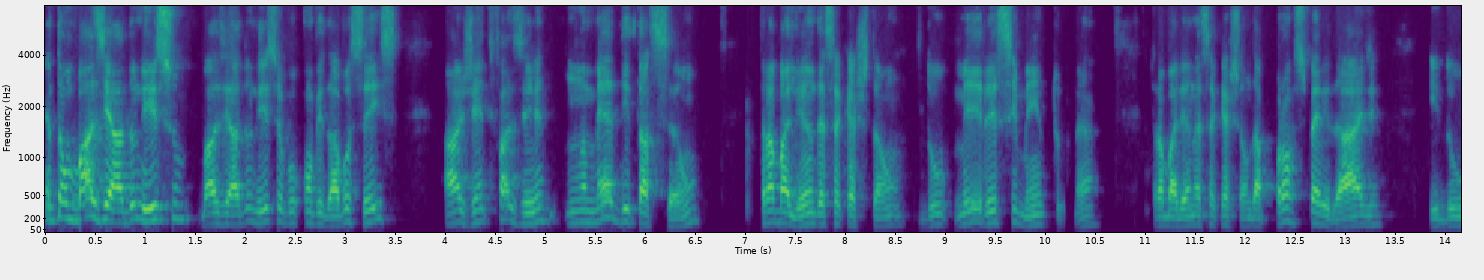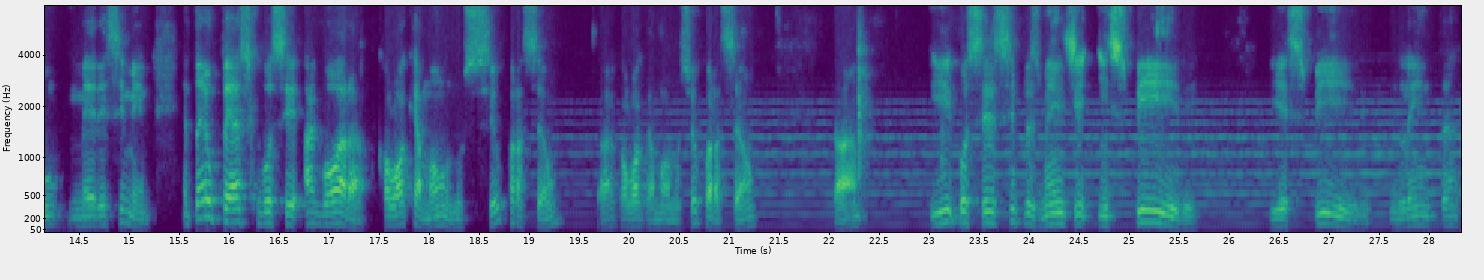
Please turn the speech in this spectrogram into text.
Então, baseado nisso, baseado nisso, eu vou convidar vocês a gente fazer uma meditação trabalhando essa questão do merecimento, né? Trabalhando essa questão da prosperidade e do merecimento. Então eu peço que você agora coloque a mão no seu coração, tá? Coloque a mão no seu coração, tá? E você simplesmente inspire e expire lenta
